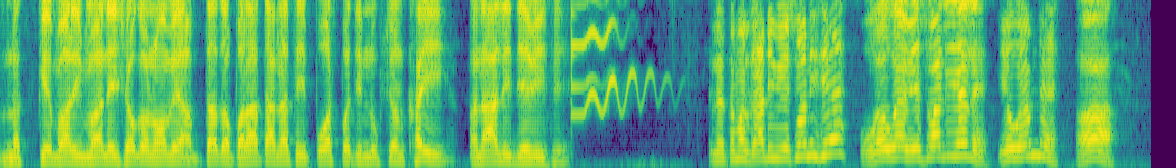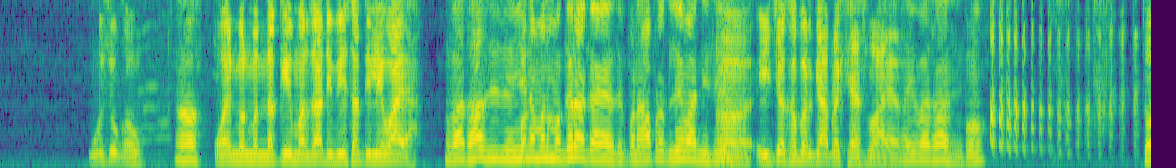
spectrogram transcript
નક્કે મારી માની શકો અમે હપ્તા તો ભરાતા નથી પોસ પછી નુકસાન ખાઈ અને આલી દેવી છે. એટલે તમારે ગાડી વેચવાની છે? ઓવે ઓવે વેચવાની છે ને? એવું એમ ને? હા. હું શું કહું? હા. મન મન નક્કી મારી ગાડી વેસાતી લેવાયા વાત હાસી છે એના મનમાં ગરાક આયા છે પણ આપણે લેવાની છે. હા ઈ છે ખબર કે આપણે ખેંચવા આયા એ વાત હાસી હો. તો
